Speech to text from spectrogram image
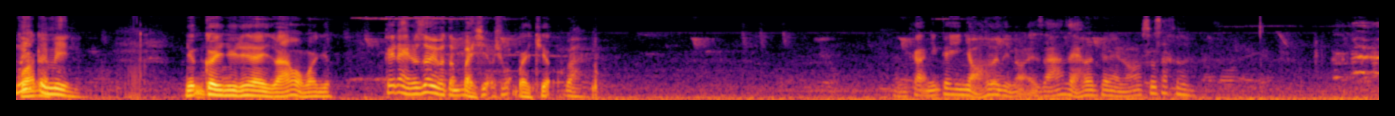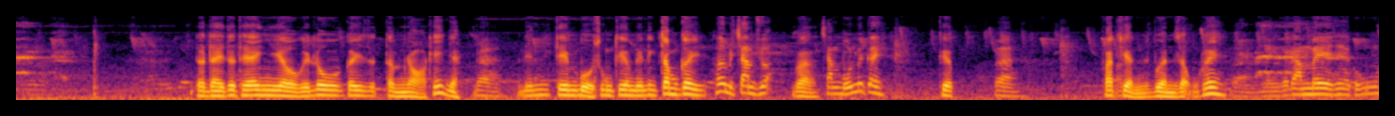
Quá đẹp. mìn Những cây như thế này giá khoảng bao nhiêu? cái này nó rơi vào tầm 7 triệu chú ạ 7 triệu. Vâng. Cả những cây nhỏ hơn thì nó lại giá rẻ hơn, cây này nó xuất sắc hơn. Đợt này tôi thấy anh nhiều cái lô cây tầm nhỏ thế nhỉ? Vâng. Đến thêm bổ sung thêm đến trăm cây. Hơn 100 chú ạ, Vâng, 140 cây. Kiếp. Vâng. phát triển vườn rộng thế. vâng. Mình có đam mê thế cũng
